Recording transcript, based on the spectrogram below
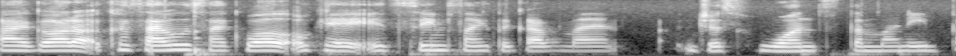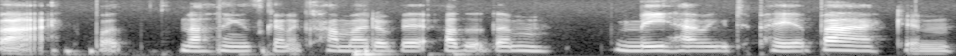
I got it because I was like, well, okay, it seems like the government just wants the money back, but nothing is going to come out of it other than me having to pay it back. And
